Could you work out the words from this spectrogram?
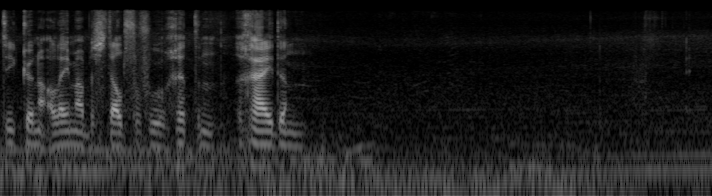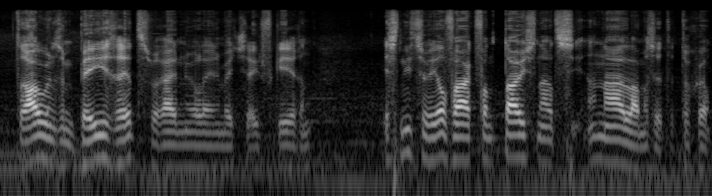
Die kunnen alleen maar besteld vervoer ritten rijden. Trouwens een B-rit we rijden nu alleen een beetje tegen in is niet zo heel vaak van thuis naar het nou laat maar zitten toch wel.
